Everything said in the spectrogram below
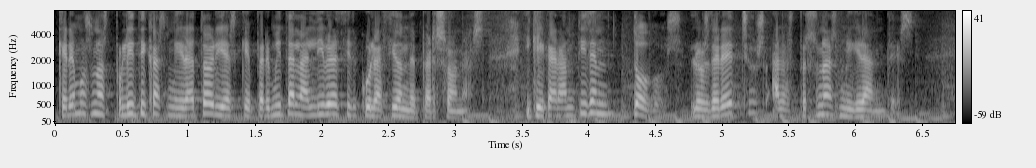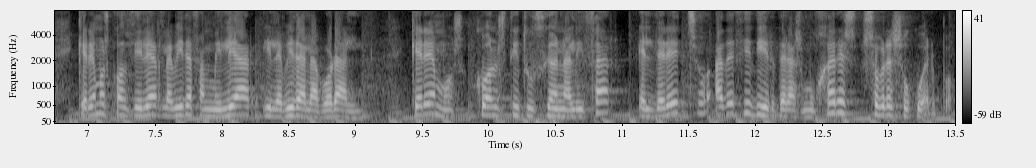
Queremos unas políticas migratorias que permitan la libre circulación de personas y que garanticen todos los derechos a las personas migrantes. Queremos conciliar la vida familiar y la vida laboral. Queremos constitucionalizar el derecho a decidir de las mujeres sobre su cuerpo.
